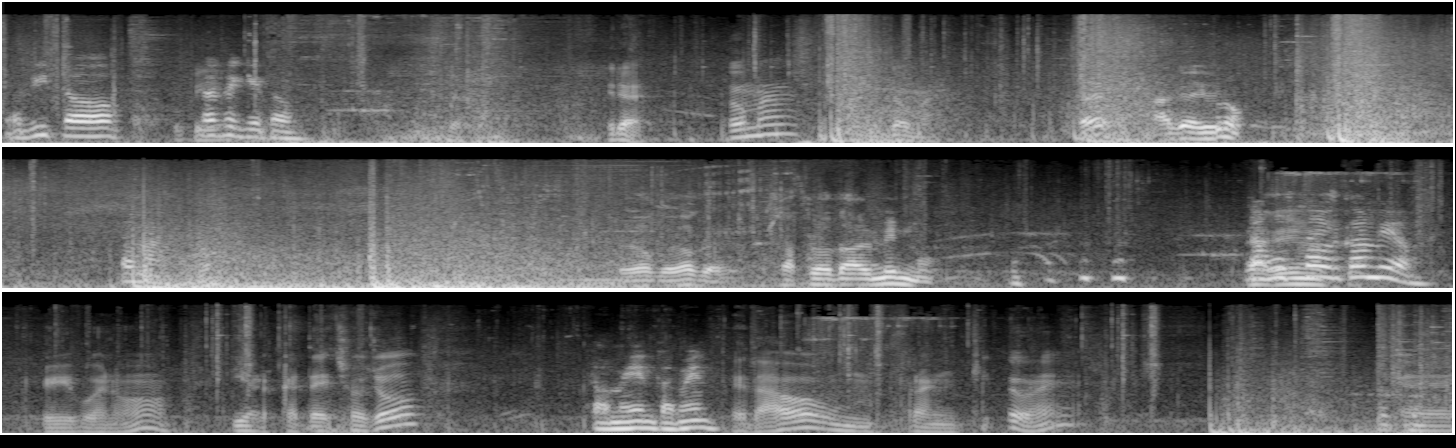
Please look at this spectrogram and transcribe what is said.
Torito, estate quieto. Mira, toma y toma. Eh, aquí hay uno. Toma. Cuidado, cuidado, que se ha explotado el mismo. ¿Te ha gustado el cambio? Y bueno, y el que te he hecho yo, También, también. te he dado un franquito, ¿eh? Eh,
